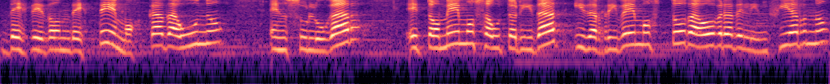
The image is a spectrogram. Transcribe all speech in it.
desde donde estemos, cada uno en su lugar tomemos autoridad y derribemos toda obra del infierno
